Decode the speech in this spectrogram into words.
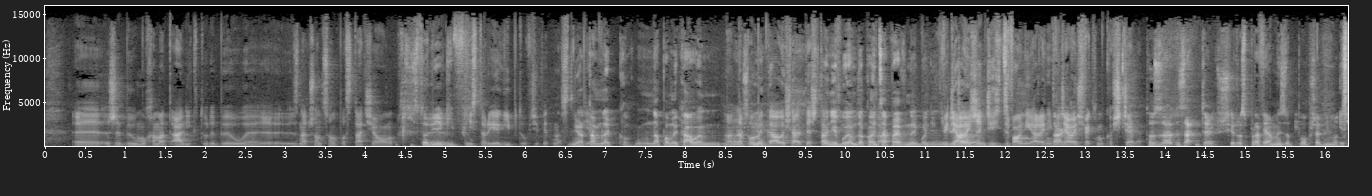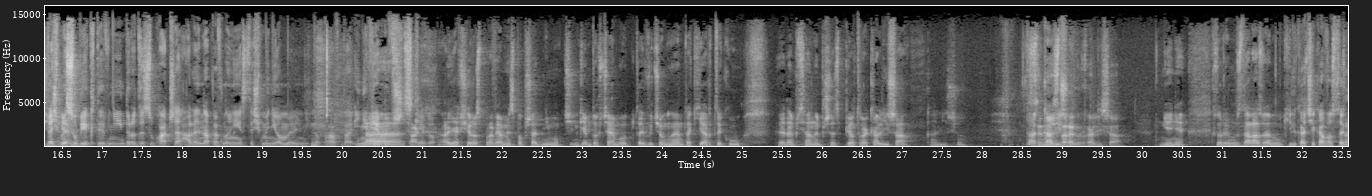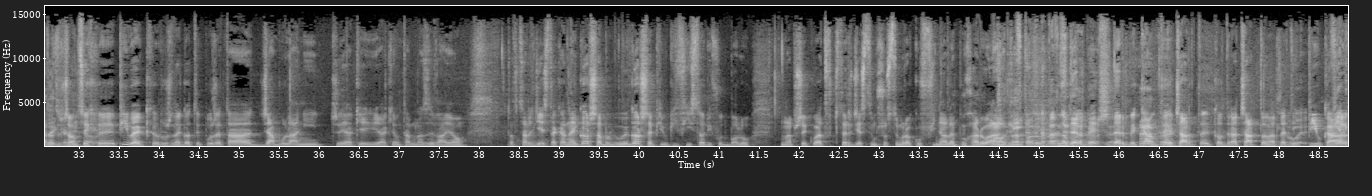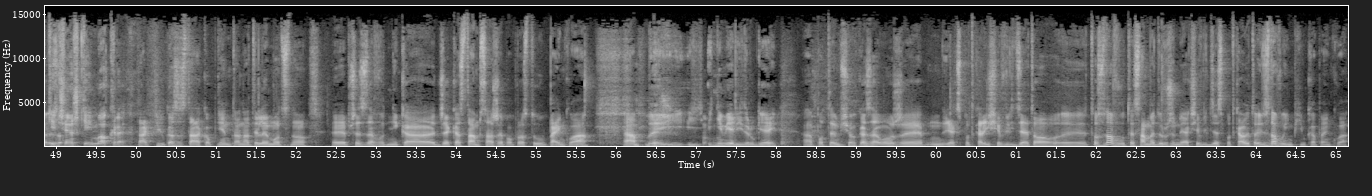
że był Muhammad Ali, który był y, znaczącą postacią w historii y, Egiptu. w historii Egiptu w XIX ja wieku. tam lekko napomykałem. No, napomykałeś, ale też tak. nie byłem do końca pewny, bo nie- nie Wiedziałeś, wiedziałem. że gdzieś dzwoni, ale nie Tak. wiedziałeś w jakim kościele. To, za, za, to jak już się rozprawiamy z poprzednim odcinkiem... Jesteśmy subiektywni, drodzy słuchacze, ale na pewno nie jesteśmy nieomylni, to prawda. I nie wiemy E, wszystkiego. Tak. A jak się rozprawiamy z poprzednim odcinkiem, to chciałem, bo tutaj wyciągnąłem taki artykuł e, napisany przez Piotra Kalisza. Kalisza? Tak, Syna Kalisza. starego Kalisza. Nie, nie. W którym znalazłem kilka ciekawostek Starej dotyczących y, piłek różnego typu, że ta Dżabulani, czy jak, jej- jak ją tam nazywają, to wcale nie jest taka najgorsza, bo były gorsze piłki w historii futbolu. Na przykład w 1946 roku w finale Pucharu Anglii w derby, w derby County Chart, kontra Charlton Athletic Były piłka... wielkie, ciężkie i mokre. tak, piłka została kopnięta na tyle mocno e, przez zawodnika Jacka Stamsa, że po prostu pękła a, i, i, i nie mieli drugiej. A potem się okazało, że jak spotkali się w lidze, to, e, to znowu te same drużyny, jak się w lidze spotkały, to znowu im piłka pękła.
